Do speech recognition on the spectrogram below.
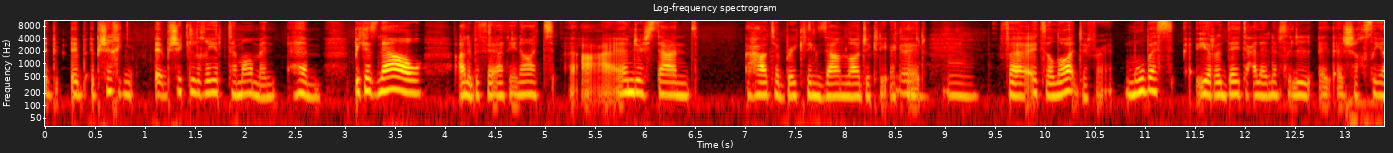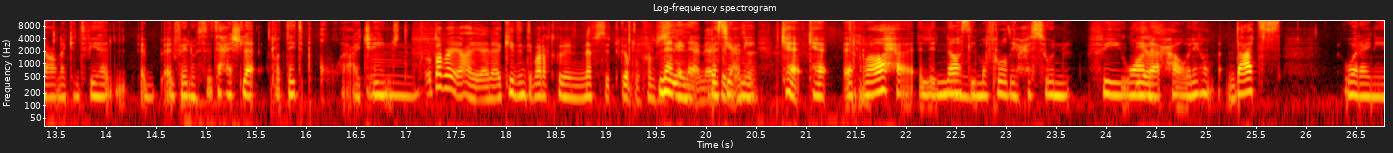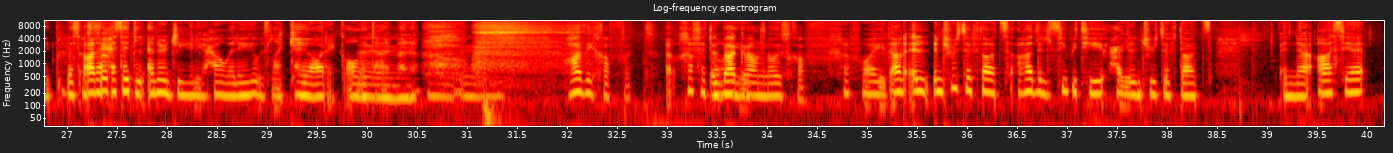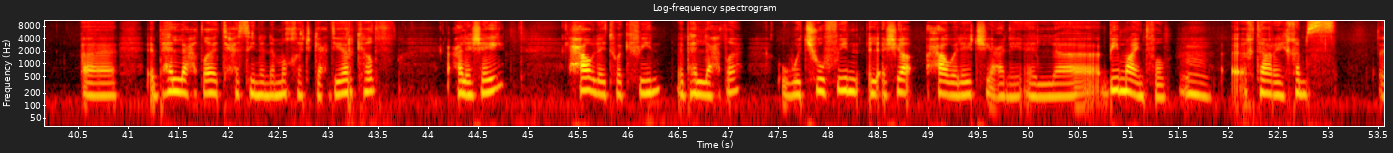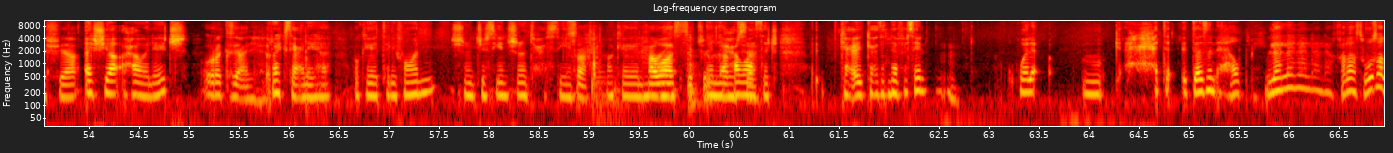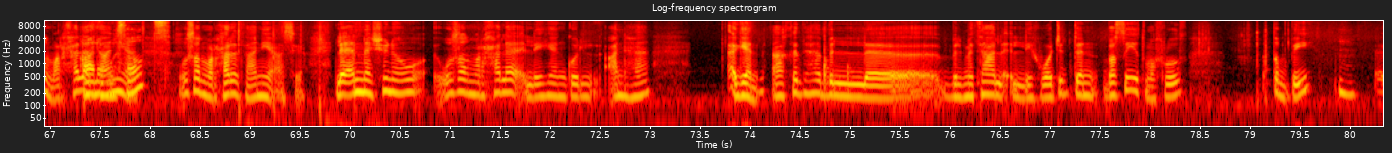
بشكل بشكل غير تماما هم because now أنا بالثلاثينات I understand how to break things down logically إيه. أكثر مم. ف it's a lot different مو بس رديت على نفس ال- الشخصية أنا كنت فيها ب 2016 لا رديت بقوة I changed مم. وطبعا يعني أكيد أنت ما راح تكونين نفسك قبل خمس لا سنين لا لا يعني بس يعني. ك كالراحة اللي الناس مم. المفروض يحسون فيه وأنا Yes. حواليهم that's what I need بس أنا حسيت- ال energy اللي حوالي was like chaotic all the time. أنا. هذه خفت خفت ال background noise خف خف وايد أنا ال intrusive thoughts هذا ال CBT حق ال intrusive thoughts إن آسيا آه بهاللحظة تحسين إن مخك قاعد يركض على شيء. حاولي توقفين بهاللحظة وتشوفين الأشياء حواليك يعني be mindful مم. اختاري خمس أشياء. أشياء حواليك. وركزي عليها. ركزي عليها. أوكي التليفون شنو تجلسين شنو تحسين؟ صح. أوكي حواسك. حواسك. قاعد قاعد تتنفسين. ولا حتى it doesn't help me لا لا لا لا, لا. خلاص وصل مرحلة أنا ثانية وصلت وصل مرحلة ثانية آسيا لأن شنو وصل مرحلة اللي هي نقول عنها again أخذها بال بالمثال اللي هو جدا بسيط مفروض طبي.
